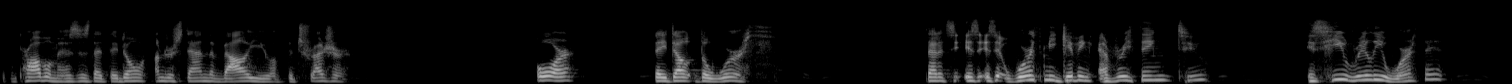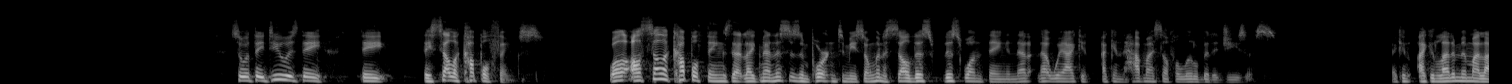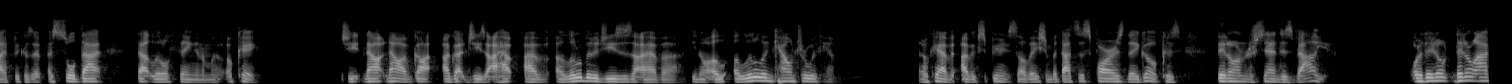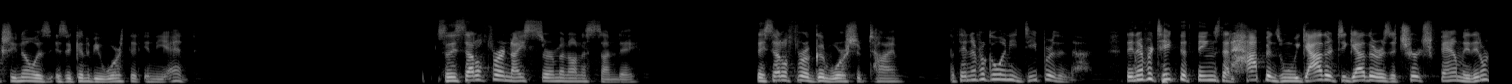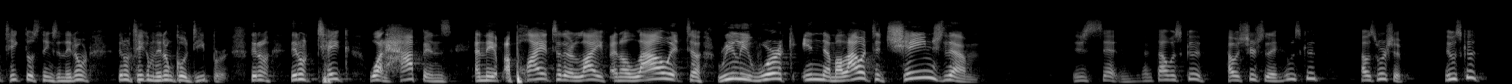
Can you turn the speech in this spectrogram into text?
The problem is, is that they don't understand the value of the treasure. Or they doubt the worth. That it's is, is it worth me giving everything to? Is he really worth it? So what they do is they they they sell a couple things. Well, I'll sell a couple things that like, man, this is important to me, so I'm going to sell this this one thing, and that, that way I can I can have myself a little bit of Jesus. I can I can let him in my life because I, I sold that that little thing, and I'm like, okay, gee, now now I've got I've got Jesus. I have I have a little bit of Jesus. I have a you know a, a little encounter with him. And okay, I've, I've experienced salvation, but that's as far as they go because they don't understand his value, or they don't they don't actually know is is it going to be worth it in the end. So they settle for a nice sermon on a Sunday. They settle for a good worship time, but they never go any deeper than that. They never take the things that happens when we gather together as a church family. They don't take those things and they don't they don't take them. They don't go deeper. They don't they don't take what happens and they apply it to their life and allow it to really work in them. Allow it to change them. They just sit and like, that was good. How was church today? It was good. How was worship? It was good.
